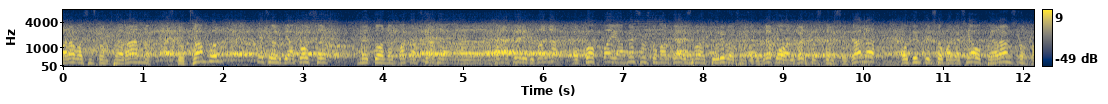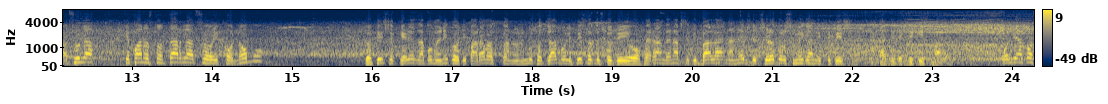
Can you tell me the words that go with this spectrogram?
παράβαση στον Φεράν στο Τζάμπολ και έτσι ο Ολυμπιακός με τον Μπακατσιά θα επαναφέρει την μπάλα. Ο Κοχ πάει αμέσως στο μαρκάρισμα του Ρίβερς από ό,τι βλέπω. Ο Αλβέρτης στον Σιγάλα, ο Ντίνκινς στον Μπακατσιά, ο Φεράν στον Φασούλα και πάνω στον Τάρλατς ο Οικονόμου. Δοθείσης ευκαιρίας να πούμε Νίκο ότι η παράβαση του κανονισμού στο τζάμπολ υφίσταται στο ότι ο Φεράν δεν άφησε την μπάλα να ανέβει στο υψηλότερο σημείο για να την χτυπήσει. Να την διεκδικήσει μάλλον. Ο Ολυμπιακός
